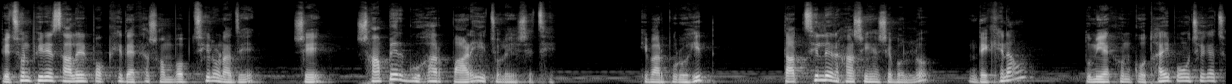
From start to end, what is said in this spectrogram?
পেছন ফিরে সালের পক্ষে দেখা সম্ভব ছিল না যে সে সাপের গুহার পাড়েই চলে এসেছে। এবার পুরোহিত তাচ্ছিল্যের হাসি হেসে বলল, দেখে নাও, তুমি এখন কোথায় পৌঁছে গেছ?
